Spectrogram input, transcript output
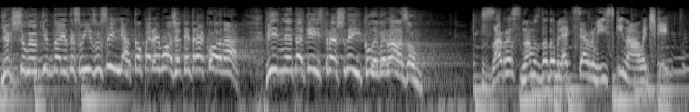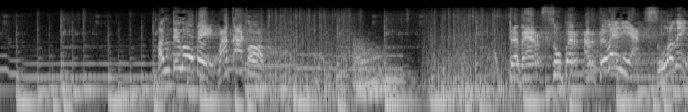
Якщо ви об'єднаєте свої зусилля, то переможете дракона! Він не такий страшний, коли ви разом. Зараз нам знадобляться армійські навички. Антилопи, в атаку! Тепер суперартилерія! Слони!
